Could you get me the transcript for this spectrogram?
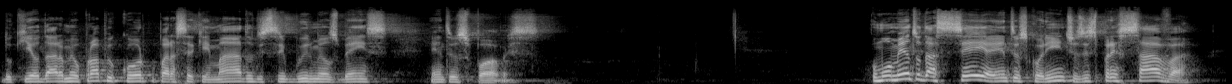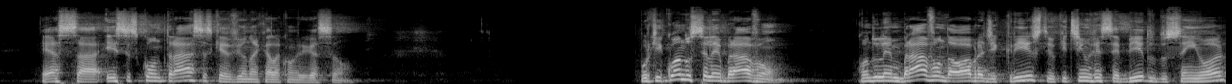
do que eu dar o meu próprio corpo para ser queimado, distribuir meus bens entre os pobres. O momento da ceia entre os coríntios expressava essa, esses contrastes que haviam naquela congregação. Porque quando celebravam quando lembravam da obra de Cristo e o que tinham recebido do Senhor,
